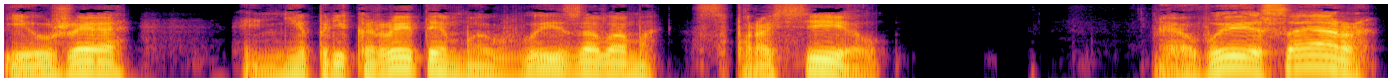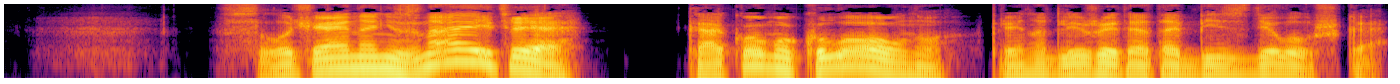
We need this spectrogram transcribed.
и уже неприкрытым вызовом спросил. — Вы, сэр, Случайно не знаете, какому клоуну принадлежит эта безделушка?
